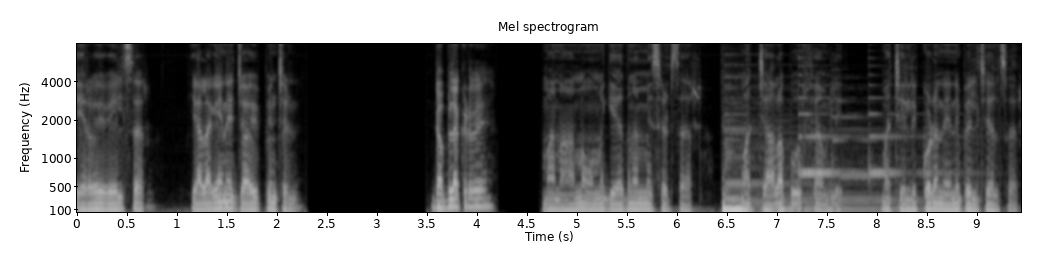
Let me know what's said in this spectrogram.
ఇరవై వేలు సార్. ఎలాగైనా జాబ్ ఇప్పించండి. డబ్బులు ఎక్కడవే? మా నాన్న ఉన్న గేదెను అమ్మేశాడు సార్. మా చాలా పూర్ ఫ్యామిలీ మా చెల్లికి కూడా నేనే పెళ్ళి చేయాలి సార్.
